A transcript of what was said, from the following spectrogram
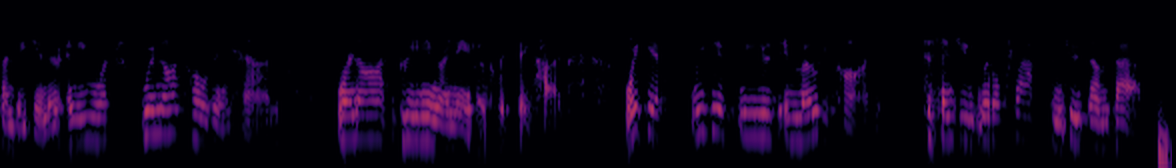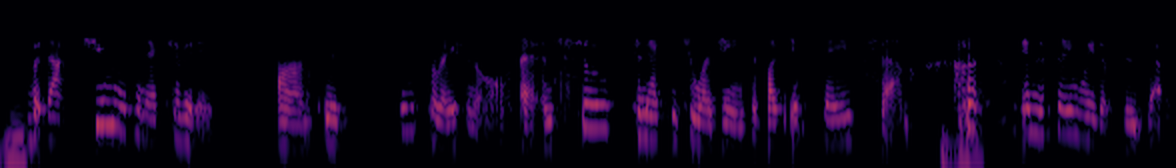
Sunday dinner anymore. We're not holding hands. We're not greeting our neighbors with big hugs. We give, we give, we use emoticons to send you little claps and two thumbs up. Mm-hmm. But that human connectivity um, is inspirational and so connected to our genes. It's like it bathes them mm-hmm. in the same way that food does.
